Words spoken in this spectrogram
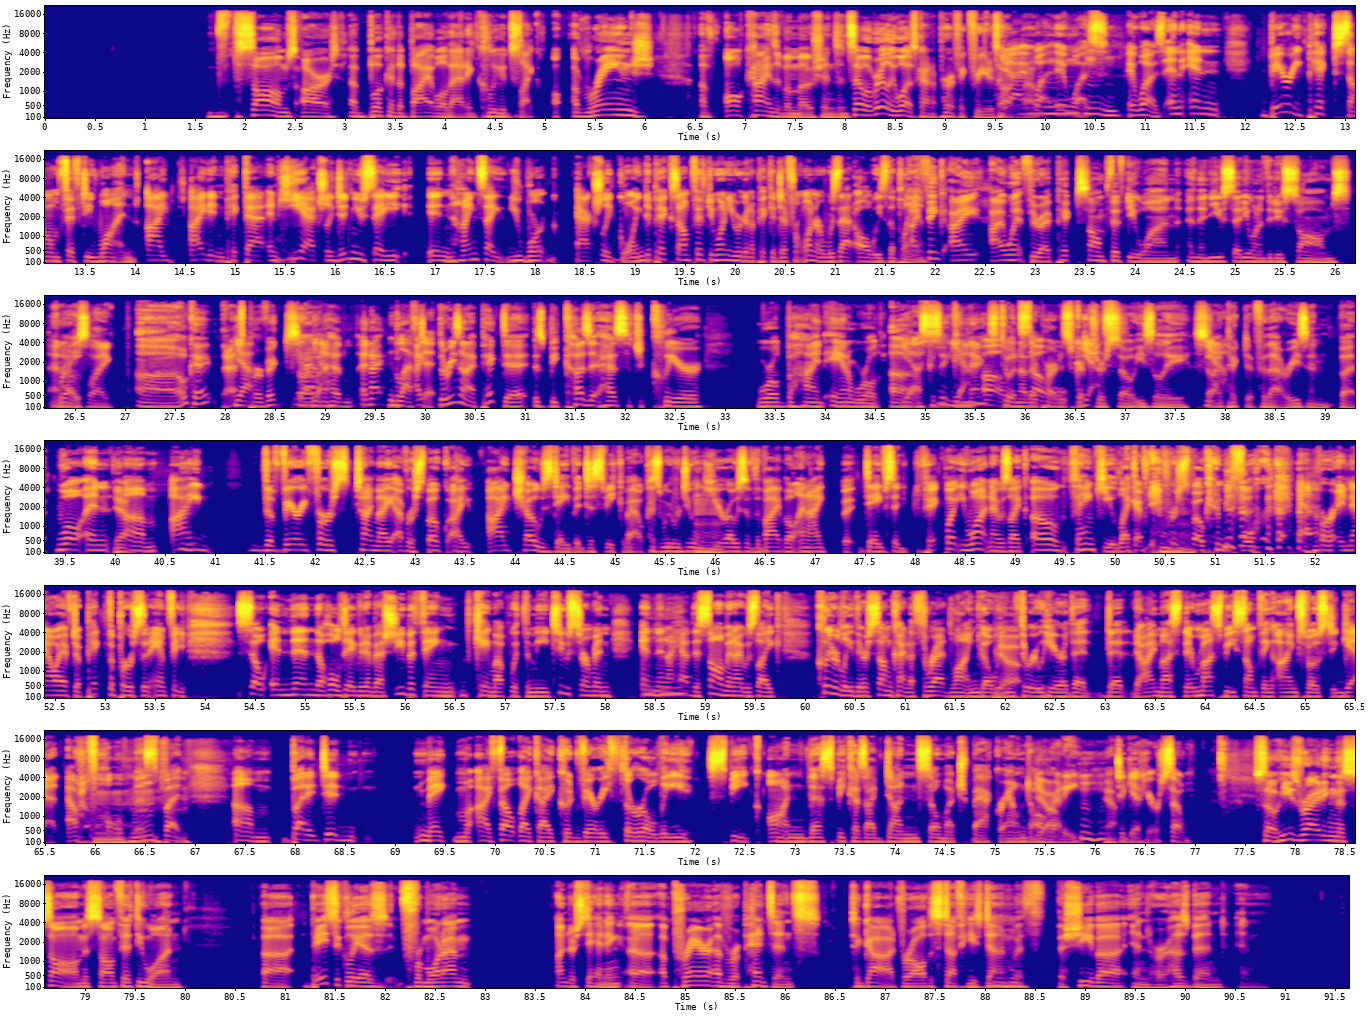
Psalms are a book of the Bible that includes like a- a range of all kinds of emotions, and so it really was kind of perfect for you to talk yeah, it about. was, it was. Mm-hmm. It was. And and Barry picked Psalm 51. I I didn't pick that. And he actually didn't you say in hindsight you weren't actually going to pick Psalm 51? You were going to pick a different one, or was that always the plan? I think I I went through. I picked Psalm 51, and then you said you wanted to do Psalms, and I was like, uh, okay, that's Yeah. perfect. So I went ahead and I Left I- it. The reason I picked it is because it has such a clear world behind and a world of, Yes. because it Yeah. connects Oh, to another so- part of Scripture yes. so easily. So I picked it for that reason. But Well, and Yeah. um, I the very first time I ever spoke, I I chose David to speak about because we were doing Mm-hmm. heroes of the Bible, and I Dave said pick what you want, and I was like, oh, thank you. Like I've never Mm-hmm. spoken before ever, and now I have to pick the person and figure. So and then the whole David and Bathsheba thing came up with the Me Too sermon, and then I Mm-hmm. had the psalm, and I was like, clearly there's some kind of thread line going Yeah. through here that that I must there must be something I'm supposed to get out of all of this, but um, but it did make m- I felt like I could very thoroughly speak on this because I've done so much background Yeah. already to get here. So So he's writing this psalm, is Psalm 51, uh, basically as from what I'm understanding, uh, a prayer of repentance to God for all the stuff he's done Mm-hmm. with Bathsheba and her husband and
